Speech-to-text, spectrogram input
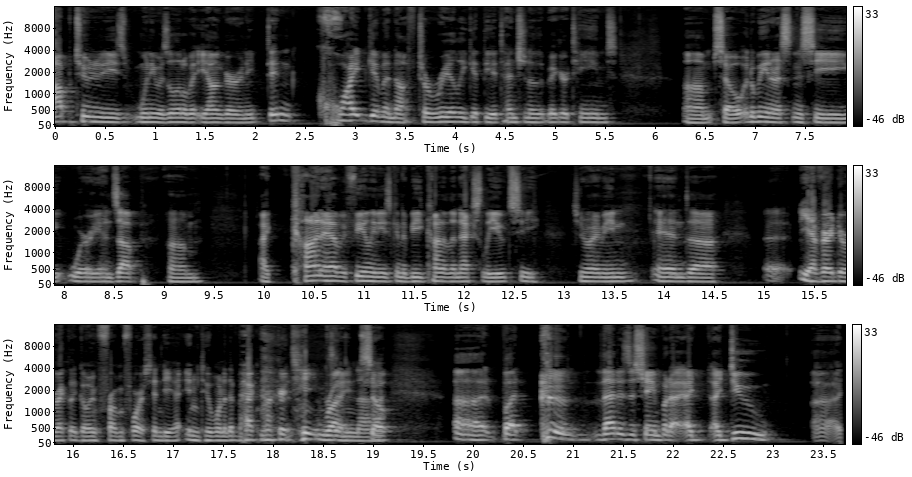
opportunities when he was a little bit younger, and he didn't quite give enough to really get the attention of the bigger teams. Um, so it'll be interesting to see where he ends up. Um, I kind of have a feeling he's going to be kind of the next Liuzzi. Do you know what I mean? And uh, Yeah, very directly going from Force India into one of the backmarker teams. right. And, uh, so, uh, but that is a shame. But I, I, I do, uh,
